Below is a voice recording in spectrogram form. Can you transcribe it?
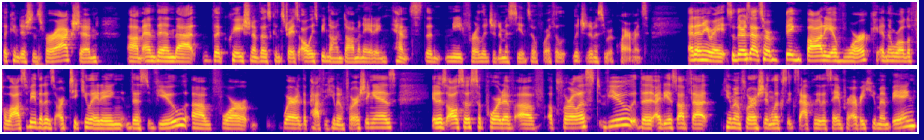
the conditions for action. Um, and then that the creation of those constraints always be non-dominating, hence the need for legitimacy and so forth, the legitimacy requirements. At any rate, so there's that sort of big body of work in the world of philosophy that is articulating this view um, for where the path of human flourishing is. It is also supportive of a pluralist view. The idea is not that human flourishing looks exactly the same for every human being.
